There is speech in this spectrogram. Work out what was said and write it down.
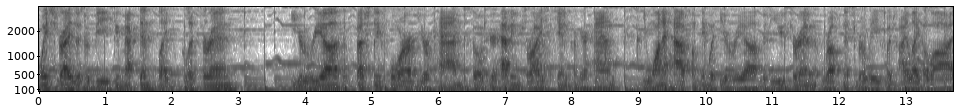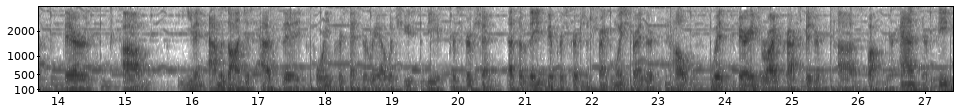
moisturizers would be humectants like glycerin, urea, especially for your hands. So if you're having dry skin from your hands, you wanna have something with urea. There's Eucerin Roughness Relief, which I like a lot. There's um, even Amazon just has the 40% urea, which used to be prescription. That's a, they used to be a prescription strength moisturizer to help with very dry, cracked fissure uh, spots in your hands and your feet.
